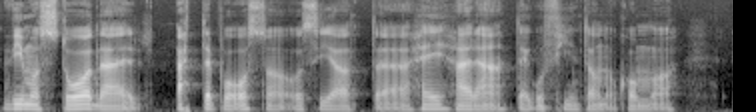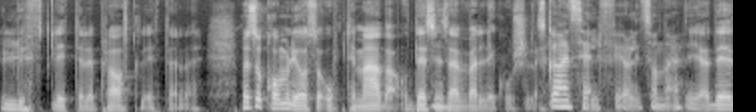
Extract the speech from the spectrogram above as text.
vi må stå der etterpå også og si at hei, her er jeg, det går fint an å komme og lufte litt eller prate litt. Eller. Men så kommer de også opp til meg, da, og det syns jeg er veldig koselig. Skal ha en selfie og litt sånn òg. Ja, det,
